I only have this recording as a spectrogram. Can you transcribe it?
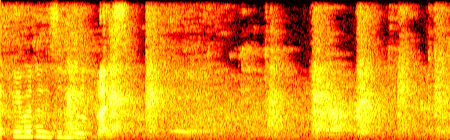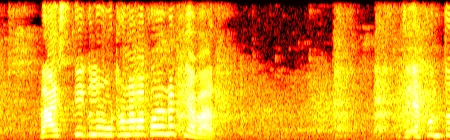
একেবারে রিজনেবল প্রাইস প্রাইস কি এগুলোর ওঠানামা করে নাকি আবার? যে এখন তো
